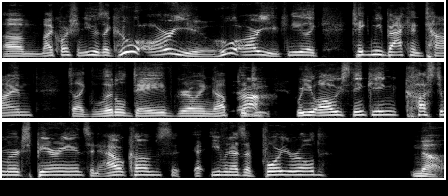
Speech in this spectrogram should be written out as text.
Um, my question to you is like, who are you? Who are you? Can you like take me back in time to like little Dave growing up? Did you were you always thinking customer experience and outcomes, uh, even as a four year old? No,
